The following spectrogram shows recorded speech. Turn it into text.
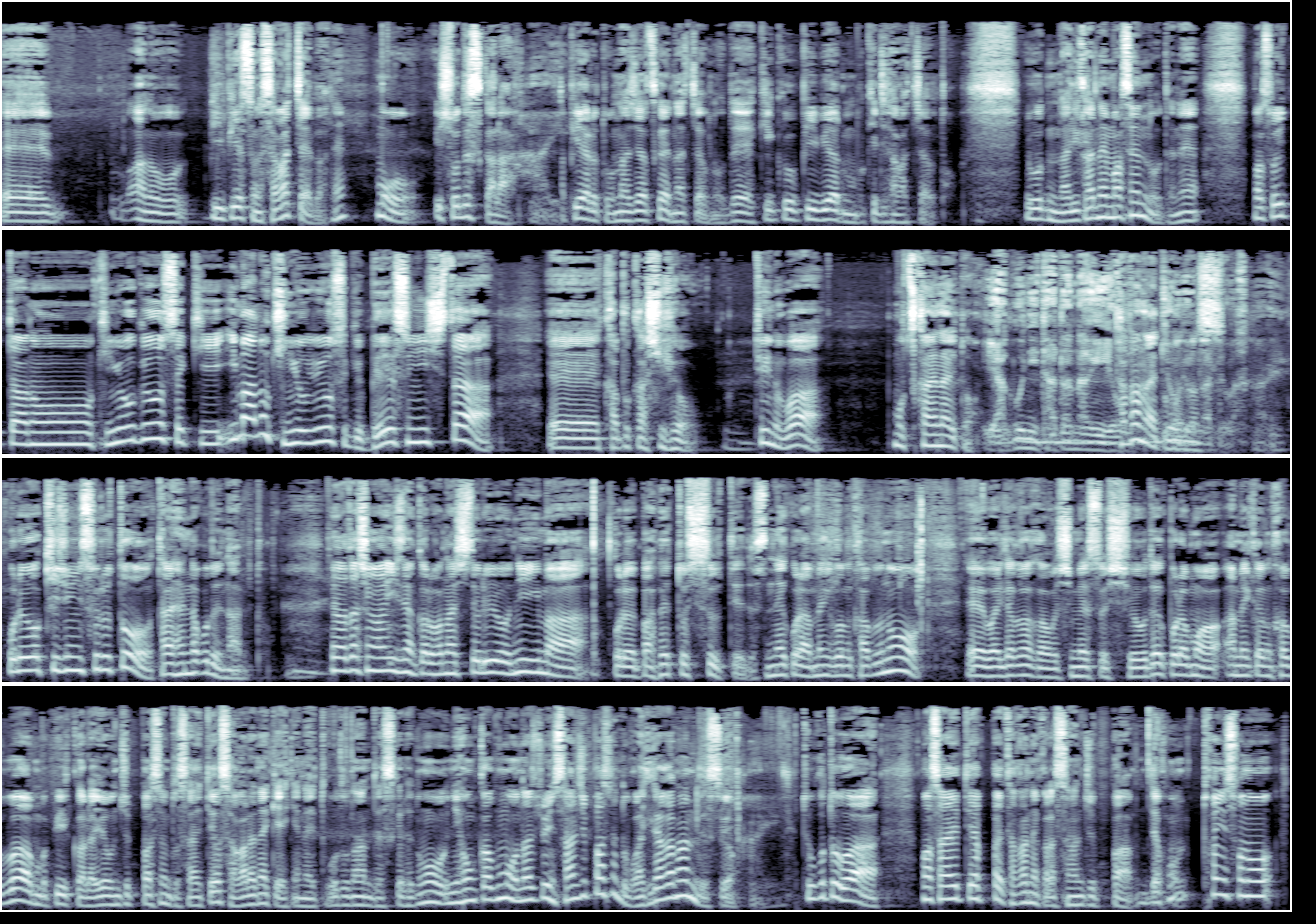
えーあの、BPS が下がっちゃえばね、もう一緒ですから、はい、PR と同じ扱いになっちゃうので、結局 PBR も切り下がっちゃうということになりかねませんのでね、まあそういったあの、企業業績、今の企業業績をベースにした、えー、株価指標っていうのは、もう使えないと。役に立たないような立たないと思います。ますはい、これを基準にすると大変なことになると。で、私が以前からお話しているように、今、これバフェット指数っていうですね、これアメリカの株の、え割高感を示す指標で、これはもうアメリカの株はもうピークから40%最低は下がらなきゃいけないということなんですけれども、日本株も同じように30%割高なんですよ。はい、ということは、まあ最低やっぱり高値から30%。で、本当にその、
